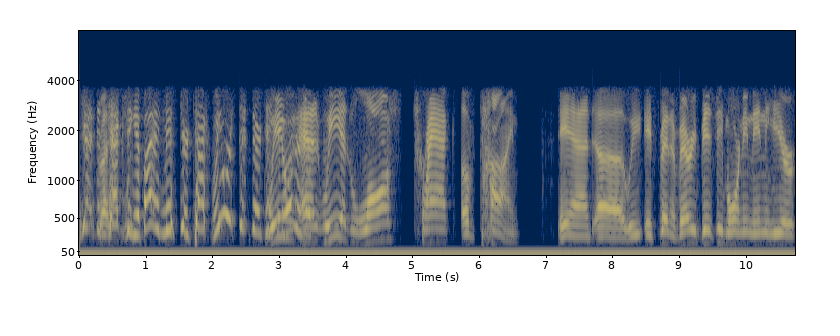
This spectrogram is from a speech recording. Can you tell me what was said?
Yeah, the Right. texting. If I had missed your text, we were sitting there taking We orders. had we had lost track of time, and uh, we it's been a very busy morning in here.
